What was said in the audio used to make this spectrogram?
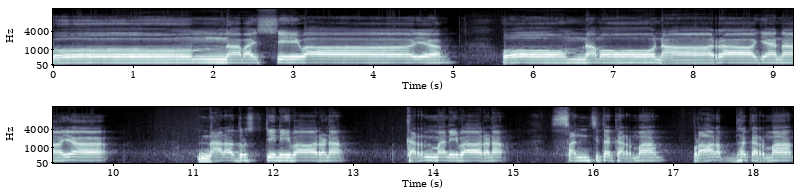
ఓం నమ శివాయ. ఓం నమో నారాయణాయ. నరదృష్టి నివారణ కర్మ నివారణ సంచిత కర్మ ప్రారబ్ధ కర్మ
